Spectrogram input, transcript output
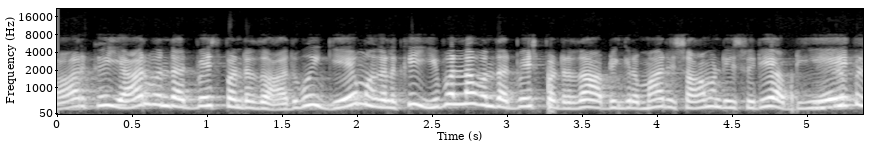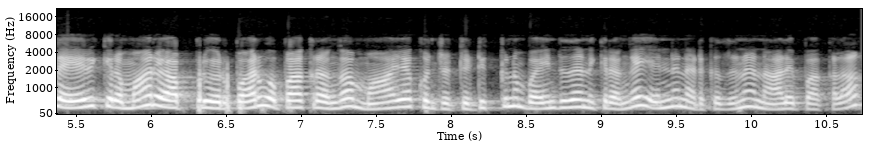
யாருக்கு யார் வந்து அட்வைஸ் பண்ணுறதோ அதுவும் ஏன் மகளுக்கு இவெல்லாம் வந்து அட்வைஸ் பண்ணுறதா அப்படிங்கிற மாதிரி சாமுண்டீஸ்வரி அப்படியே இருக்கிற மாதிரி அப்படி ஒரு பார்வை பார்க்குறாங்க மாயா கொஞ்சம் திடுக்குன்னு பயந்து தான் நிற்கிறாங்க என்ன நடக்குதுன்னு நாளை பார்க்கலாம்.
